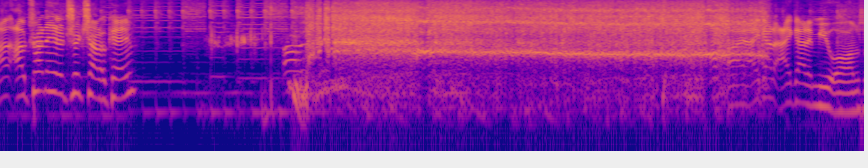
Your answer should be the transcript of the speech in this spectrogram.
I, I'm trying to hit a trick shot. Okay. Oh. Um, Alright, I got I got to mute. all. I'm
